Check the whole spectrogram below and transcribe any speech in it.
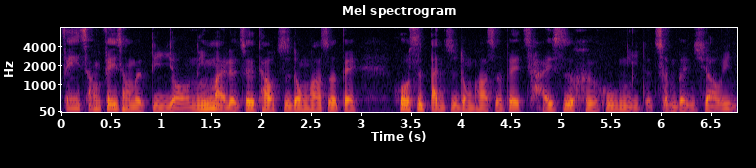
非常非常的低哦。你买的这套自动化设备或是半自动化设备，才是合乎你的成本效应。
